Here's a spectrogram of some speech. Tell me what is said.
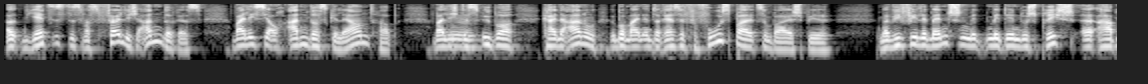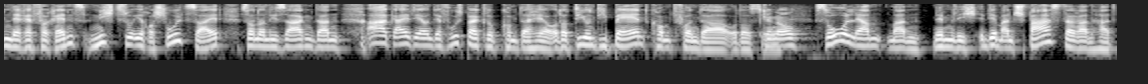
Also jetzt ist es was völlig anderes, weil ich es ja auch anders gelernt habe. Weil ich mhm. das über, keine Ahnung, über mein Interesse für Fußball zum Beispiel, weil wie viele Menschen, mit, mit denen du sprichst, äh, haben eine Referenz nicht zu ihrer Schulzeit, sondern die sagen dann, ah geil, der und der Fußballclub kommt daher oder die und die Band kommt von da oder so. Genau. So lernt man nämlich, indem man Spaß daran hat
